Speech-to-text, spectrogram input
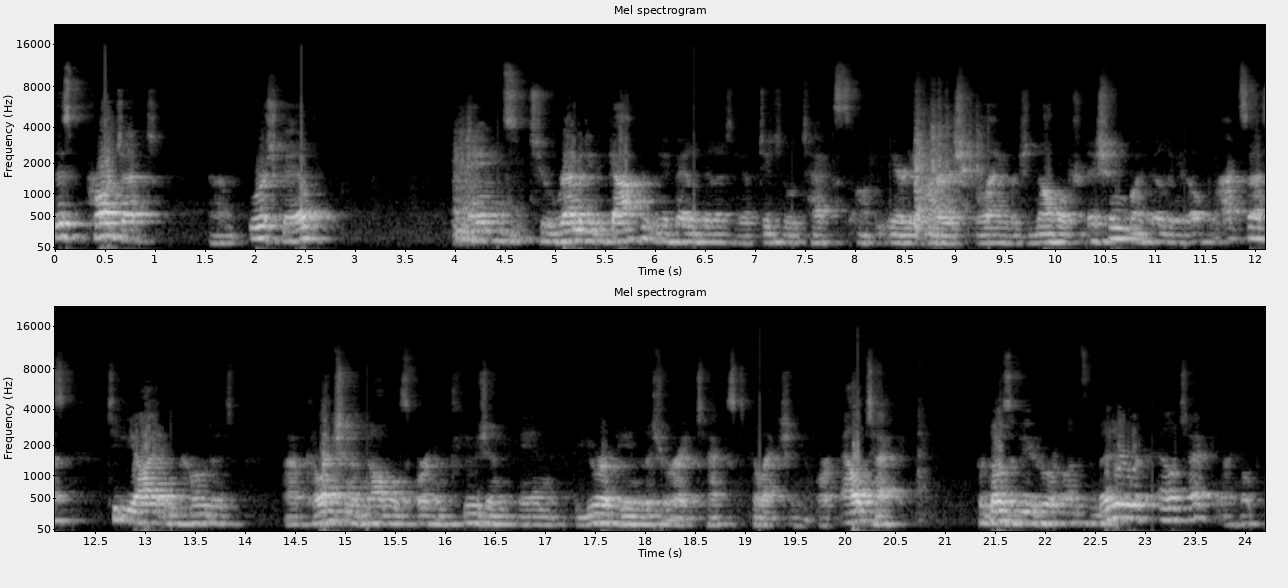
This project um, Úrscéal aims to remedy the gap in the availability of digital texts of the early Irish language novel tradition by building an open access, TEI encoded uh, collection of novels for inclusion in the European Literary Text Collection, or ELTEC. For those of you who are unfamiliar with ELTEC, I hope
